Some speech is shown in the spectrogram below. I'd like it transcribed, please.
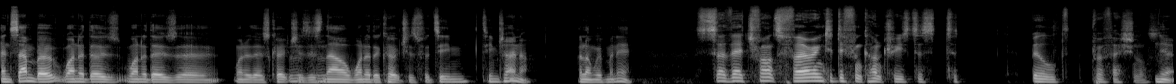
and Sambo, one of those one of those uh, one of those coaches, is now one of the coaches for Team Team China, along with Manir. So they're transferring to different countries to to build professionals. Yeah,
